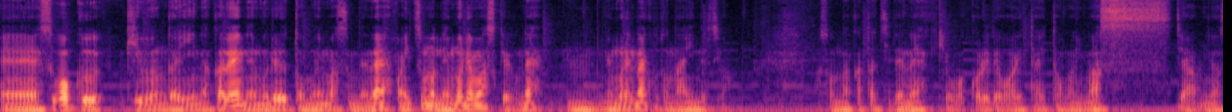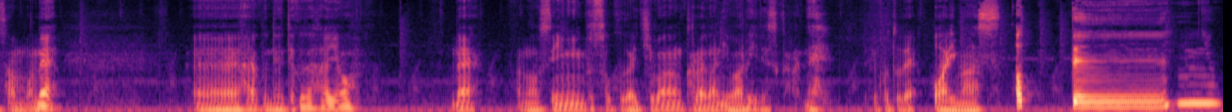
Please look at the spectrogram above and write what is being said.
えー、すごく気分がいい中で眠れると思いますんでね、まあ、いつも眠れますけどね、うん、眠れないことないんですよ。そんな形でね今日はこれで終わりたいと思います。じゃあ皆さんもね、えー、早く寝てくださいよ。ねあの睡眠不足が一番体に悪いですからね。ということで終わります。おってーん。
